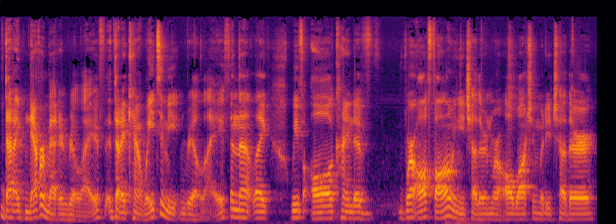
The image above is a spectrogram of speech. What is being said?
that I've never met in real life, that I can't wait to meet in real life, and that like we've all kind of we're all following each other and we're all watching what each other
